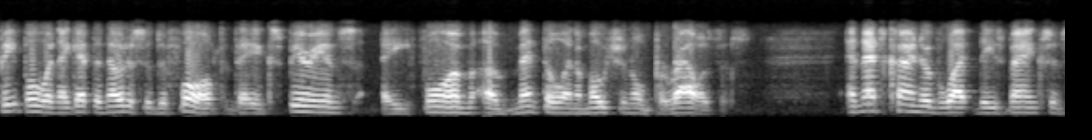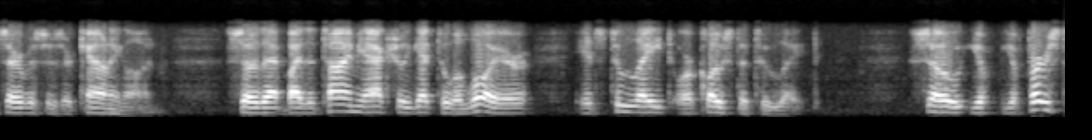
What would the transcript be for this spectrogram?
people, when they get the notice of default, they experience a form of mental and emotional paralysis. And that's kind of what these banks and services are counting on. So that by the time you actually get to a lawyer, it's too late or close to too late. So your your first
